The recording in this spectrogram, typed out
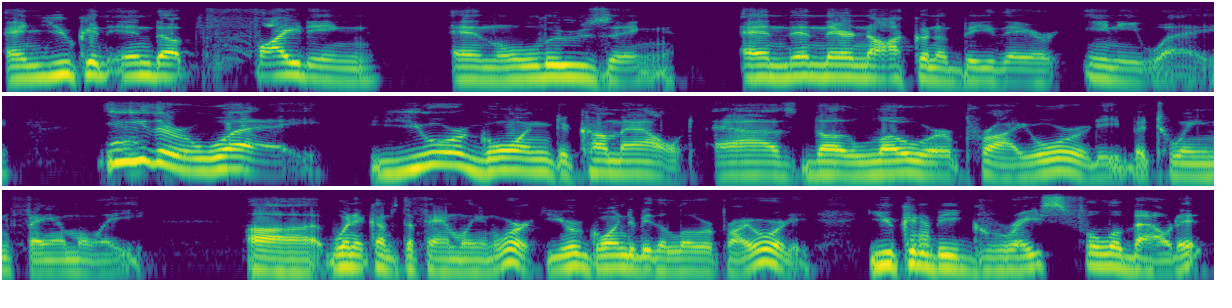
and you can end up fighting and losing, and then they're not going to be there anyway. Either way, you're going to come out as the lower priority between family. Uh, when it comes to family and work, you're going to be the lower priority. You can be graceful about it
